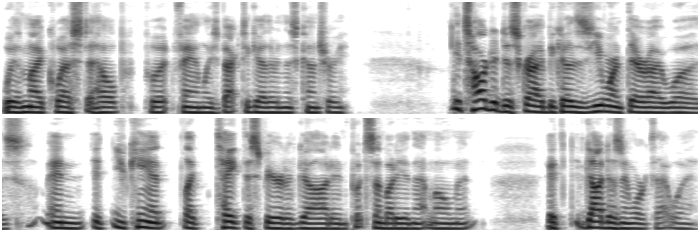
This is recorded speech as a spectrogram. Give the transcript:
with my quest to help put families back together in this country. It's hard to describe because you weren't there, I was. And it, you can't like take the Spirit of God and put somebody in that moment. It, God doesn't work that way.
